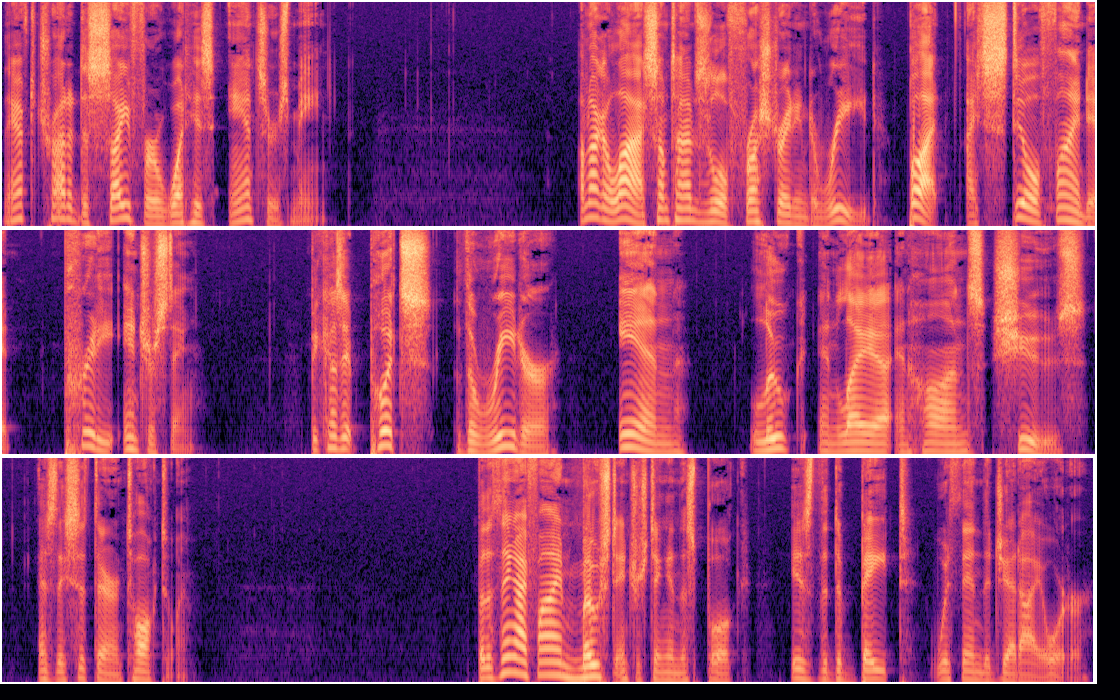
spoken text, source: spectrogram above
they have to try to decipher what his answers mean. I'm not going to lie, sometimes it's a little frustrating to read, but I still find it pretty interesting because it puts the reader in Luke and Leia and Han's shoes as they sit there and talk to him. But the thing I find most interesting in this book is the debate within the Jedi Order.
